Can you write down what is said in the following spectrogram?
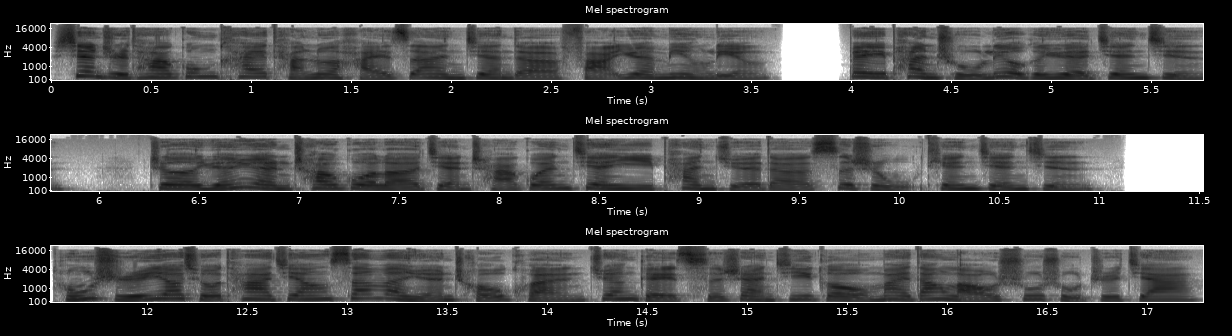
限制他公开谈论孩子案件的法院命令，被判处六个月监禁，这远远超过了检察官建议判决的四十五天监禁。同时要求他将三万元筹款捐给慈善机构麦当劳叔叔之家。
